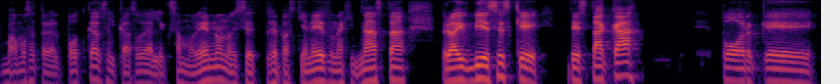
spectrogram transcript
vamos a traer al podcast el caso de Alexa Moreno, no sé si sepas quién es, una gimnasta, pero hay veces que destaca porque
